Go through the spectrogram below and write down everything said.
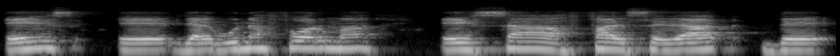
es eh, de alguna forma esa falsedad de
